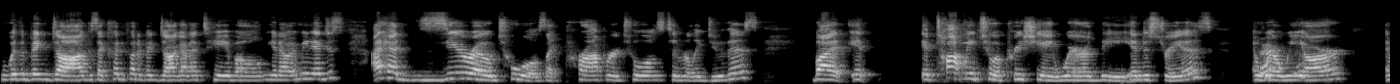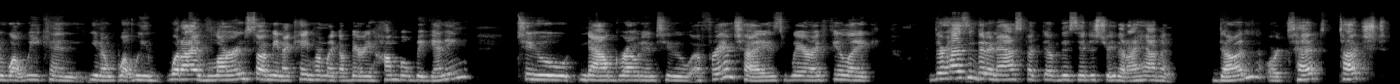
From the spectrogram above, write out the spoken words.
with a big dog, because I couldn't put a big dog on a table. You know, I mean, I just, I had zero tools, like proper tools to really do this. But it, it taught me to appreciate where the industry is and where we are and what we can you know what we what i've learned. So i mean i came from like a very humble beginning to now grown into a franchise where i feel like there hasn't been an aspect of this industry that i haven't done or t- touched.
